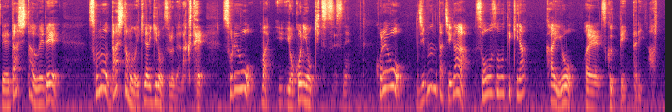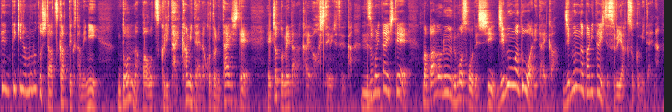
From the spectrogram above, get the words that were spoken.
で出した上でその出したものをいきなり議論するんではなくてそれをまあ横に置きつつですねこれを自分たちが創造的な会を、えー作っていったり発展的なものとして扱っていくためにどんな場を作りたいかみたいなことに対してえーちょっとメタな会話をしてみるというか、でうん。そこに対して、まあ、場のルールもそうですし自分はどうありたいか。自分が場に対してする約束みたいな、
